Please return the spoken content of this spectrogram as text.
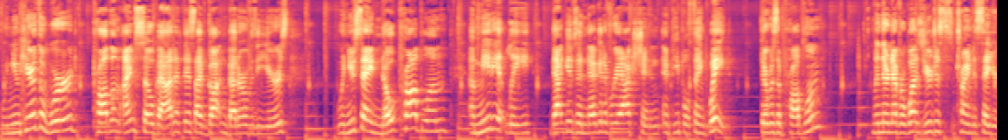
When you hear the word problem, I'm so bad at this, I've gotten better over the years. When you say no problem, immediately that gives a negative reaction, and people think, wait, there was a problem? When there never was, you're just trying to say you're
